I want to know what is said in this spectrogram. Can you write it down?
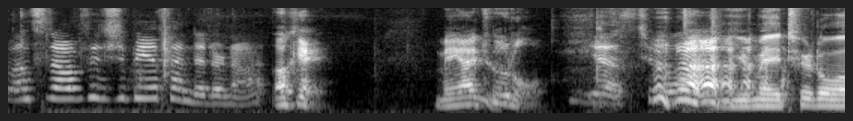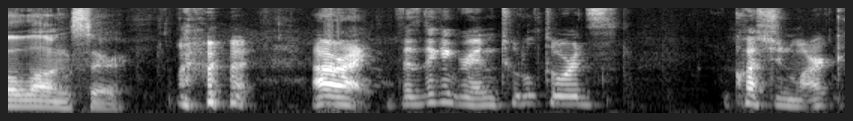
Wants to know if he should be offended or not. Okay. May I tootle? Yes, two long. you may tootle along, sir. All right. Fiznik and Grin tootle towards question mark.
